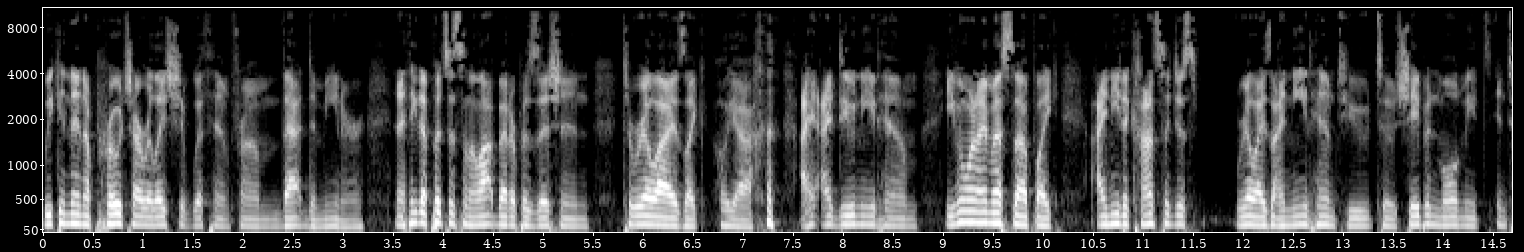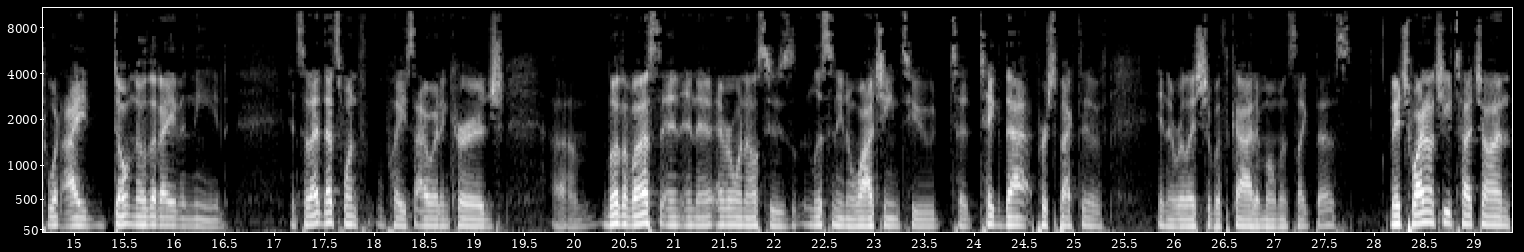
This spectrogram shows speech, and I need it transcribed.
we can then approach our relationship with him from that demeanor. And I think that puts us in a lot better position to realize like, oh yeah, I, I do need him. Even when I mess up, like I need to constantly just realize I need him to, to shape and mold me into what I don't know that I even need. And so that, that's one place I would encourage um, both of us and, and everyone else who's listening and watching to to take that perspective in the relationship with God in moments like this. Mitch, why don't you touch on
